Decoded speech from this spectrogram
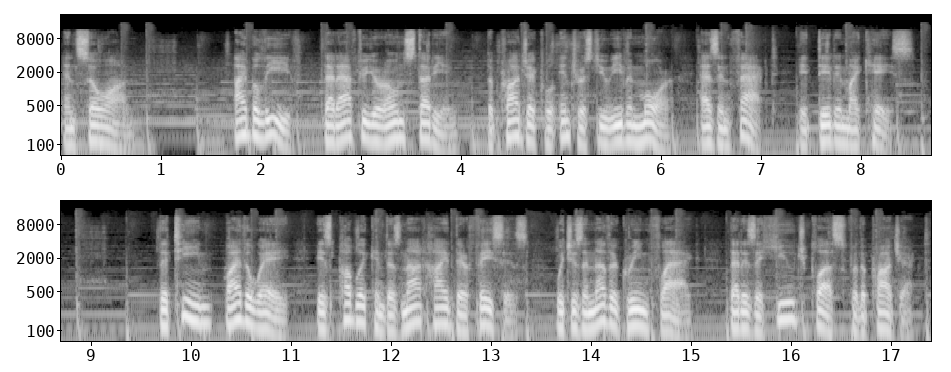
and so on. I believe, that after your own studying, the project will interest you even more, as in fact, it did in my case. The team, by the way, is public and does not hide their faces, which is another green flag, that is a huge plus for the project.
